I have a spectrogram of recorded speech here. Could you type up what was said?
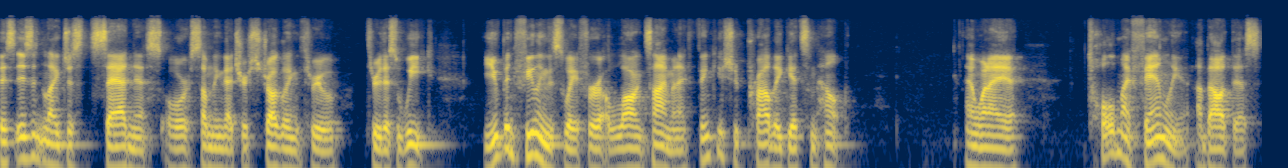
this isn't like just sadness or something that you're struggling through through this week. You've been feeling this way for a long time, and I think you should probably get some help. And when I told my family about this,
